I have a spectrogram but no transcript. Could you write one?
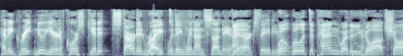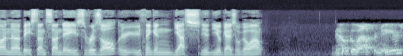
have a great new year and of course, get it started right with a win on Sunday at yeah. Highmark Stadium. Will, will it depend whether you go out, Sean, uh, based on Sunday's result, or are you're thinking, yes, you, you guys will go out? Go, go out for New Year's?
